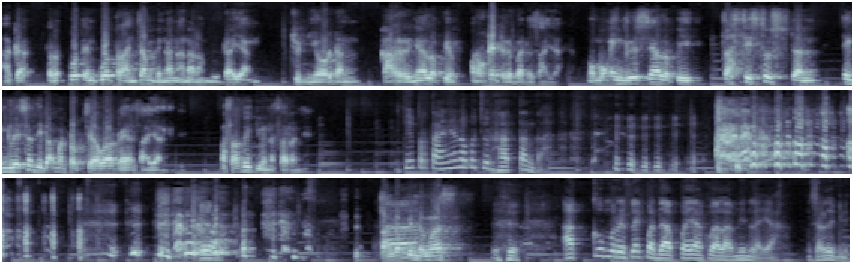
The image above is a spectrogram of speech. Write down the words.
agak quote and quote terancam dengan anak-anak muda yang junior dan karirnya lebih meroket daripada saya. Ngomong Inggrisnya lebih castisus dan Inggrisnya tidak medok Jawa kayak saya gitu. Mas Afi gimana sarannya? Ini pertanyaan apa curhatan tah? Tanggapin dong mas. Aku mereflek pada apa yang aku alamin lah ya. Misalnya gini.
